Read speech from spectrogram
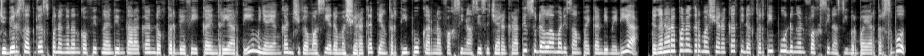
Jubir Satgas Penanganan COVID-19 Tarakan Dr. Devi Kaindriarti menyayangkan jika masih ada masyarakat yang tertipu karena vaksinasi secara gratis sudah lama disampaikan di media, dengan harapan agar masyarakat tidak tertipu dengan vaksinasi berbayar tersebut.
